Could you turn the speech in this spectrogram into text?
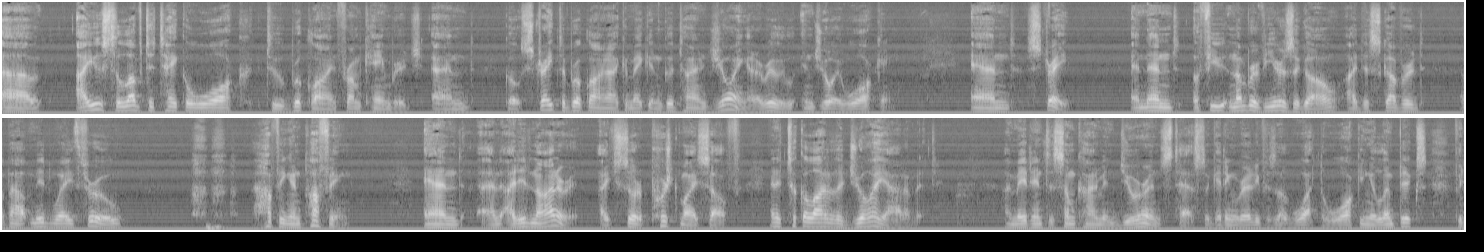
Uh, I used to love to take a walk to Brookline from Cambridge and go straight to Brookline. I could make it in good time enjoying it. I really enjoy walking and straight. And then a few a number of years ago, I discovered about midway through huffing and puffing, and and I didn't honor it. I sort of pushed myself, and it took a lot of the joy out of it. I made it into some kind of endurance test of getting ready for the, what the walking Olympics, for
